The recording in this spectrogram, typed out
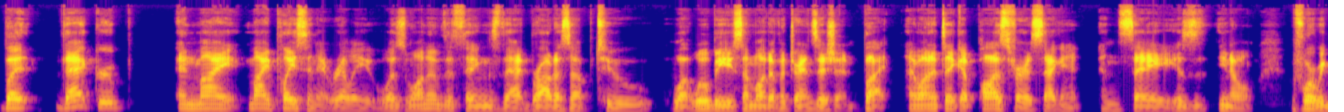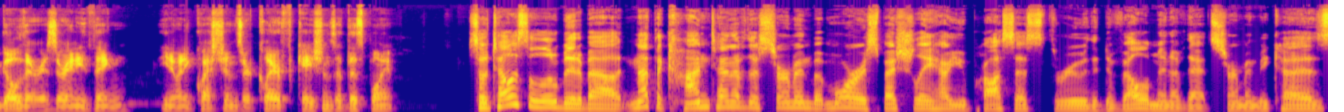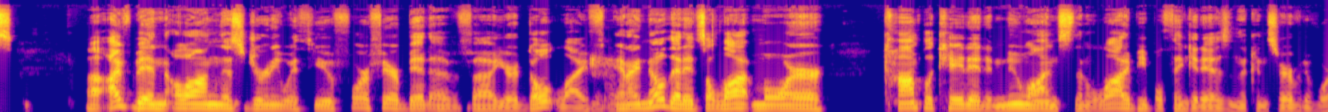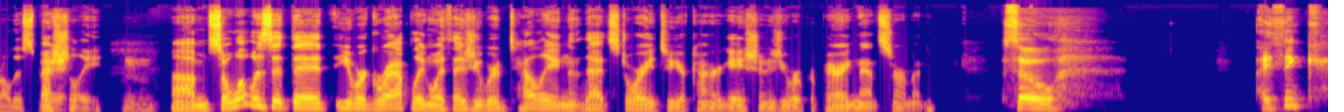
but that group and my my place in it really was one of the things that brought us up to what will be somewhat of a transition. But I want to take a pause for a second and say, is, you know, before we go there, is there anything, you know, any questions or clarifications at this point? So tell us a little bit about not the content of the sermon, but more especially how you process through the development of that sermon, because uh, I've been along this journey with you for a fair bit of uh, your adult life, mm-hmm. and I know that it's a lot more complicated and nuanced than a lot of people think it is in the conservative world, especially. Right. Mm-hmm. Um, so, what was it that you were grappling with as you were telling that story to your congregation, as you were preparing that sermon? So, I think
